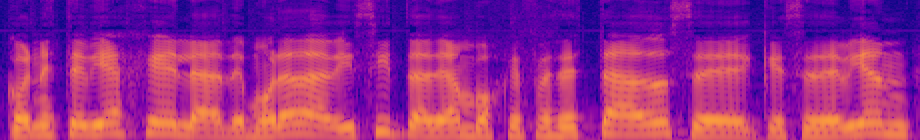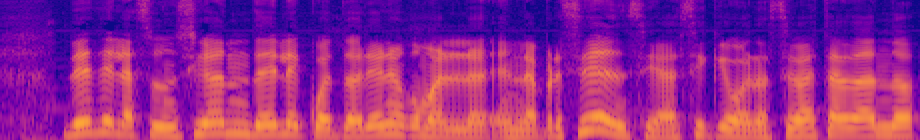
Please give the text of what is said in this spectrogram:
con este viaje la demorada visita de ambos jefes de Estado que se debían desde la asunción del ecuatoriano como en la presidencia. Así que bueno, se va a estar dando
